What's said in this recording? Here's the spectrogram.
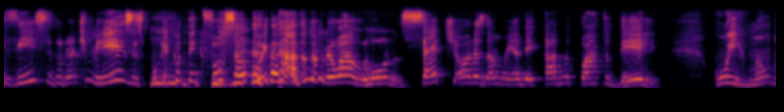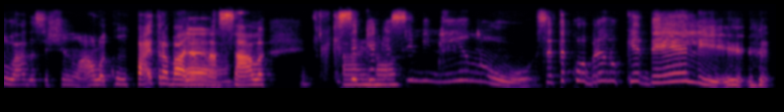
me visse durante meses. Por que, que eu tenho que forçar o coitado do meu aluno? Sete horas da manhã, deitado no quarto dele, com o irmão do lado assistindo aula, com o pai trabalhando É. na sala. O que você quer nossa. que esse menino? Você está cobrando o que dele?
